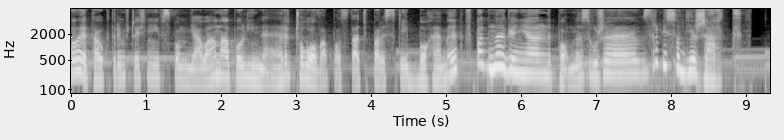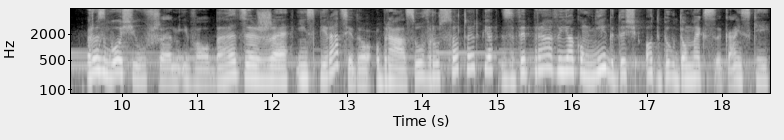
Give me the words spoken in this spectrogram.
Poeta, o którym wcześniej wspomniałam, Apollinaire, czołowa postać paryskiej bohemy, wpadł na genialny pomysł, że zrobi sobie żart. Rozgłosił wszem i wobec, że inspirację do obrazów Rousseau czerpie z wyprawy, jaką niegdyś odbył do meksykańskiej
